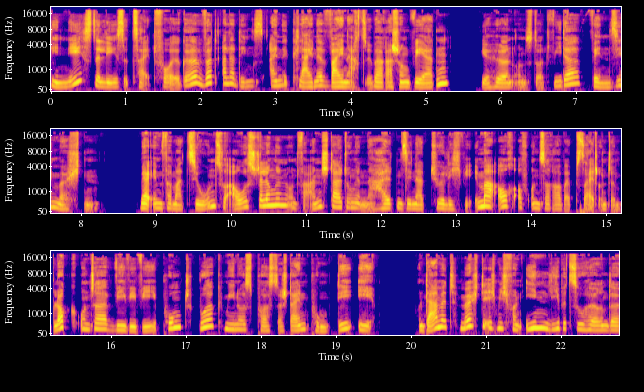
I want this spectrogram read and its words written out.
Die nächste Lesezeitfolge wird allerdings eine kleine Weihnachtsüberraschung werden. Wir hören uns dort wieder, wenn Sie möchten. Mehr Informationen zu Ausstellungen und Veranstaltungen erhalten Sie natürlich wie immer auch auf unserer Website und im Blog unter www.burg-posterstein.de. Und damit möchte ich mich von Ihnen, liebe Zuhörende,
